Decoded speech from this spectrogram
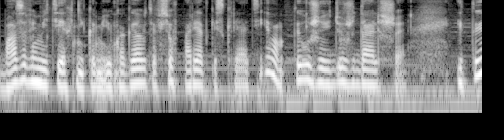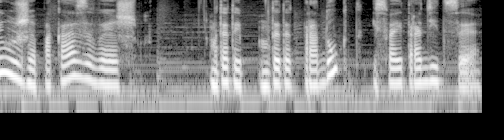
базовыми техниками, и когда у тебя все в порядке с креативом, ты уже идешь дальше, и ты уже показываешь вот, этой, вот этот продукт и свои традиции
